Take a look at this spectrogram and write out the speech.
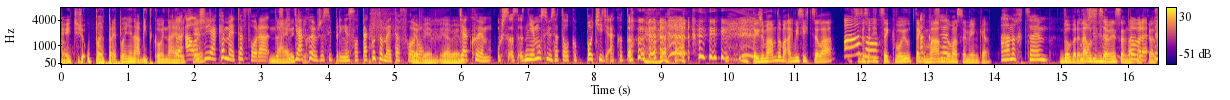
Hej, čiže úplne prepojenie na Bitcoin To, najväčšie. ale že jaká metafora. Došky, ďakujem, že si priniesol takúto metaforu. Ja viem, ja viem. Ďakujem. Už sa, nemusím sa toľko potiť ako to. Takže mám doma, ak by si chcela si zasadiť sekvoju, tak Akože- mám doma semienka. Áno, chcem. Dobre, na budúci donesem na Dobre. podcast.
